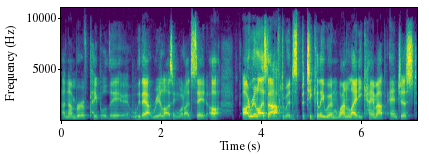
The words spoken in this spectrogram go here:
a number of people there without realizing what I'd said. Oh, I realized afterwards, particularly when one lady came up and just,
